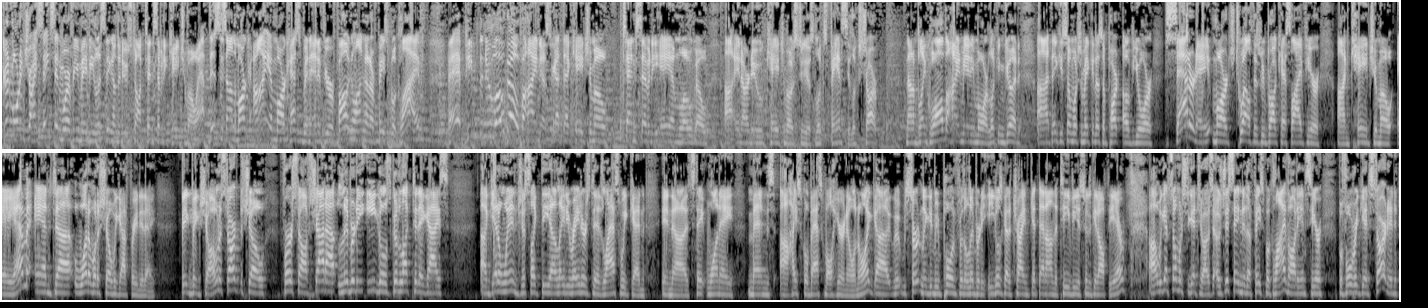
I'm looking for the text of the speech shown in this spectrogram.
Good morning, Tri States, and wherever you may be listening on the News Talk 1070 KHMO app. This is On the Mark. I am Mark Hespen, and if you're following along on our Facebook Live, hey, peep the new logo behind us. We got that KHMO 1070 AM logo uh, in our new KHMO studios. Looks fancy, looks sharp. Not a blank wall behind me anymore. Looking good. Uh, thank you so much for making us a part of your Saturday, March 12th, as we broadcast live here on KHMO AM. And uh, what, a, what a show we got for you today. Big, big show. I want to start the show. First off, shout out Liberty Eagles. Good luck today, guys uh, get a win, just like the uh, Lady Raiders did last weekend in uh, State 1A men's uh, high school basketball here in Illinois. Uh, certainly going to be pulling for the Liberty Eagles. Got to try and get that on the TV as soon as we get off the air. Uh, we got so much to get to. I was, I was just saying to the Facebook Live audience here before we get started.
